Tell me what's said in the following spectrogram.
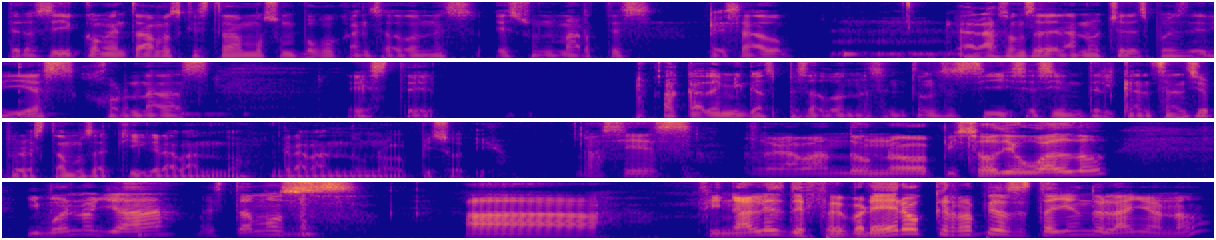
Pero sí, comentábamos que estábamos un poco cansadones. Es un martes pesado. A las 11 de la noche, después de días, jornadas, este, académicas pesadonas. Entonces sí, se siente el cansancio, pero estamos aquí grabando, grabando un nuevo episodio. Así es, grabando un nuevo episodio, Waldo. Y bueno, ya estamos a finales de febrero. Qué rápido se está yendo el año, ¿no?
